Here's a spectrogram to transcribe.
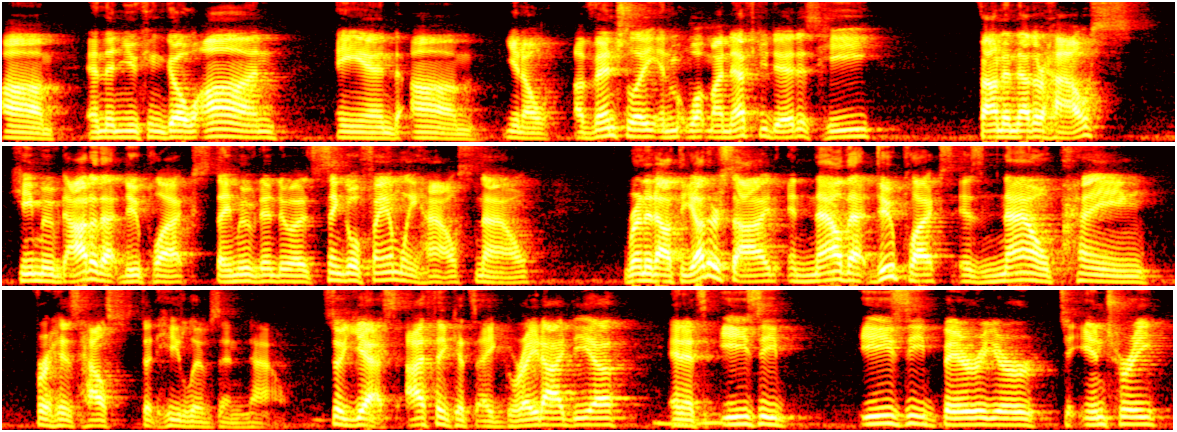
Um, and then you can go on and, um, you know, eventually, and what my nephew did is he found another house. He moved out of that duplex. They moved into a single family house now, rented out the other side, and now that duplex is now paying for his house that he lives in now. So yes, I think it's a great idea, and it's easy, easy barrier to entry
